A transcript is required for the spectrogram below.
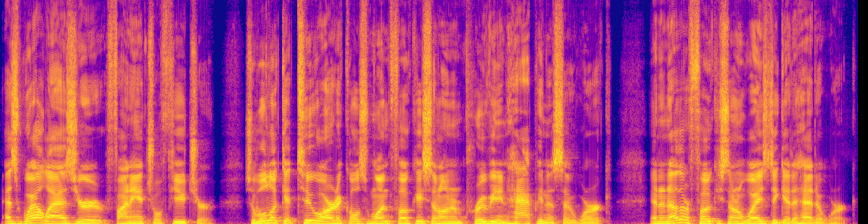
as well as your financial future. So we'll look at two articles, one focusing on improving happiness at work and another focused on ways to get ahead at work.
